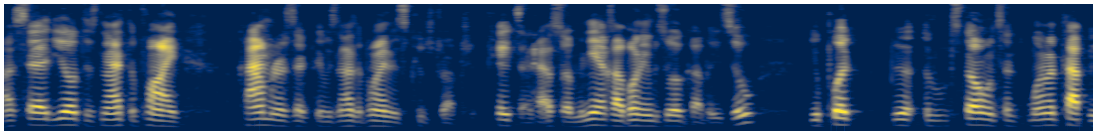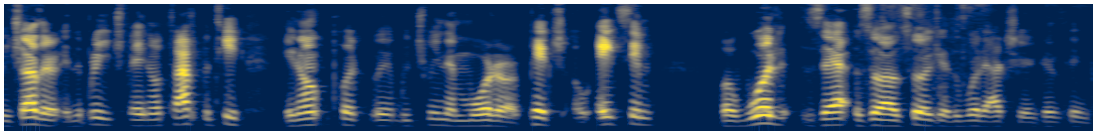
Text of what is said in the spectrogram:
I said yod does not define commoners activity is not defined as construction. You put stones one on top of each other in the breach. You don't put uh, between them mortar or pitch or eitzim or wood. The wood actually I think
